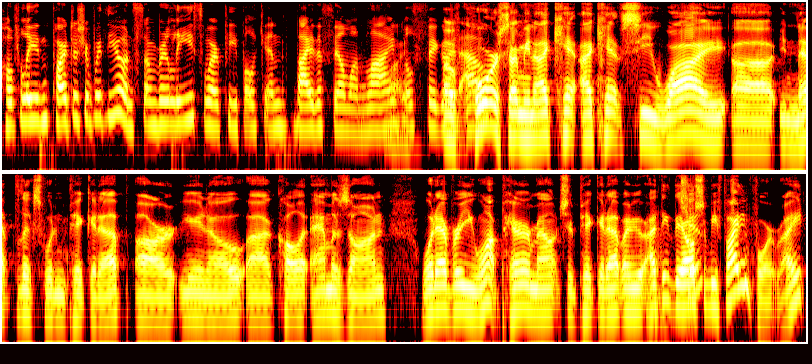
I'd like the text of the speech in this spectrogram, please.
hopefully in partnership with you, on some release where people can buy the film online. Right. We'll figure Of it out. Of course, I mean, I can't, I can't see why uh, Netflix wouldn't pick it up, or you know, uh, call it Amazon, whatever you want. Paramount should pick it up. I mean, I think they all should be fighting for it, right?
